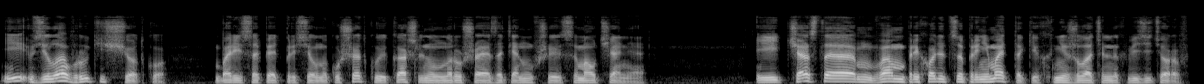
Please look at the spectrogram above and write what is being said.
и взяла в руки щетку. Борис опять присел на кушетку и кашлянул, нарушая затянувшееся молчание. «И часто вам приходится принимать таких нежелательных визитеров?»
